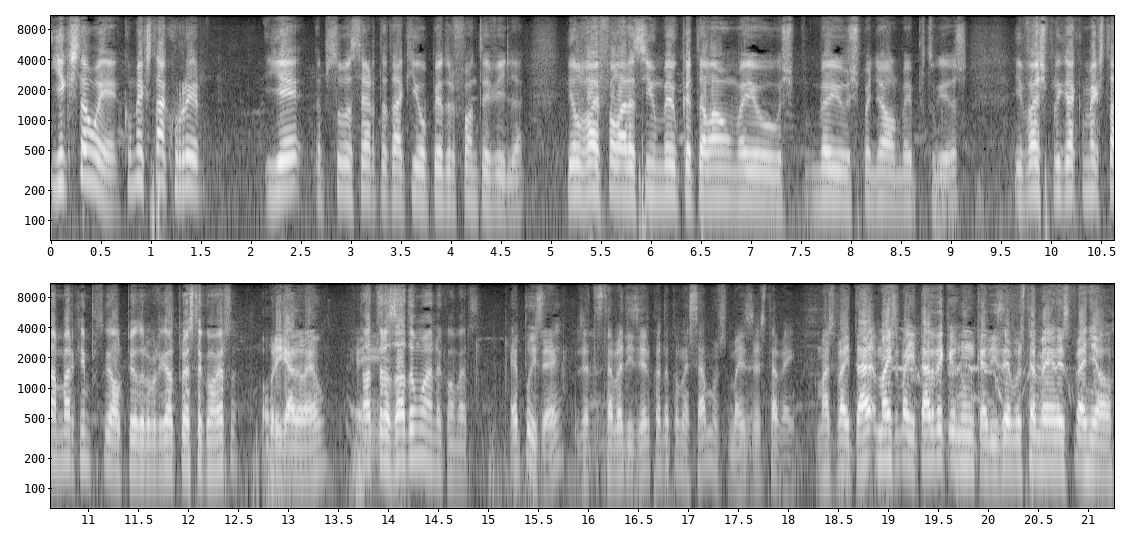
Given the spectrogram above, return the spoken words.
E a questão é, como é que está a correr? E é a pessoa certa, está aqui o Pedro Fontevilha. Ele vai falar assim meio catalão, meio, meio espanhol, meio português. E vai explicar como é que está a marca em Portugal. Pedro, obrigado por esta conversa. Obrigado, eu. Está atrasada um ano a conversa. É, pois é, já te estava a dizer quando começamos, mas está bem. Mais vai, tar mais vai tarde que nunca, dizemos também em espanhol.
